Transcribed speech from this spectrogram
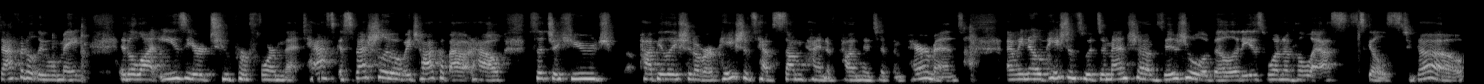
definitely will make it a lot easier to perform that task, especially when we talk about how such a huge population of our patients have some kind of cognitive impairment. And we know patients with dementia, visual ability is one of the last skills to go.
